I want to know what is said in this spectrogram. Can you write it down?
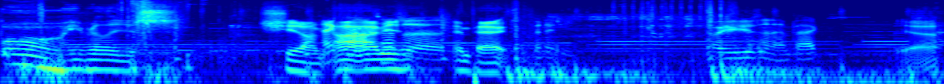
Oh, he really just shit on me. Uh, I'm using impact. Infinity. Oh, you're using impact? Yeah.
